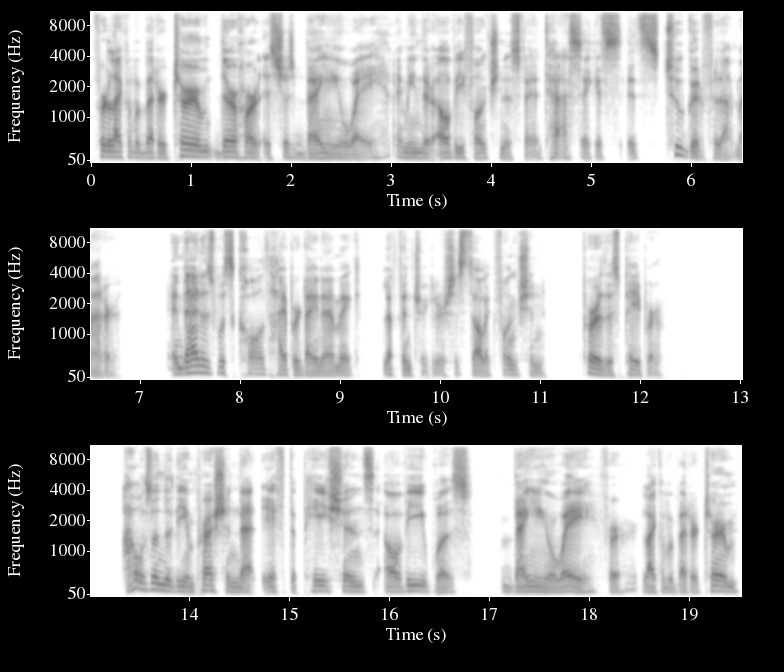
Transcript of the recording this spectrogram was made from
for lack of a better term, their heart is just banging away. I mean, their LV function is fantastic. It's, it's too good for that matter. And that is what's called hyperdynamic left ventricular systolic function per this paper. I was under the impression that if the patient's LV was banging away, for lack of a better term,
